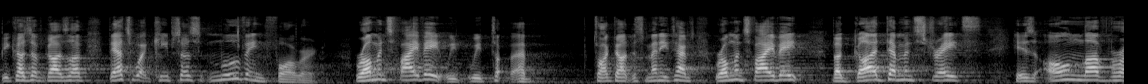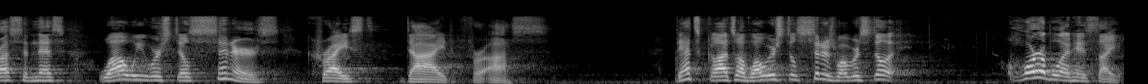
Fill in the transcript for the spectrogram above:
because of God's love, that's what keeps us moving forward. Romans 5 8, we, we t- have talked about this many times. Romans 5 8, but God demonstrates his own love for us in this while we were still sinners, Christ died for us. That's God's love. While we're still sinners, while we're still horrible in His sight,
